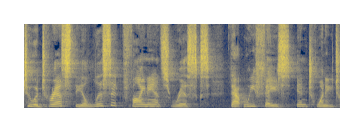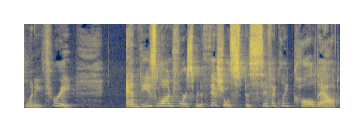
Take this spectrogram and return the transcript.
to address the illicit finance risks that we face in 2023. And these law enforcement officials specifically called out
